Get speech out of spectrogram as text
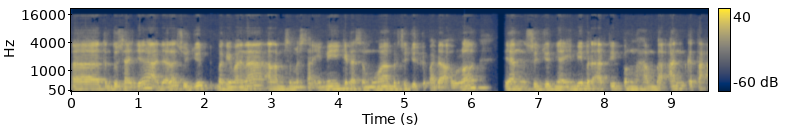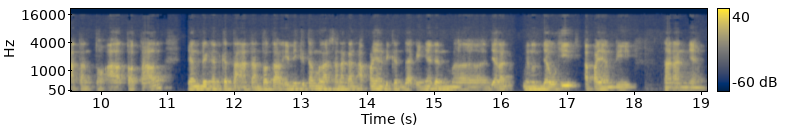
uh, tentu saja adalah sujud bagaimana alam semesta ini kita semua bersujud kepada Allah yang sujudnya ini berarti penghambaan ketaatan total total yang dengan ketaatan total ini kita melaksanakan apa yang dikehendakinya dan menjalan menjauhi apa yang dilarangnya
